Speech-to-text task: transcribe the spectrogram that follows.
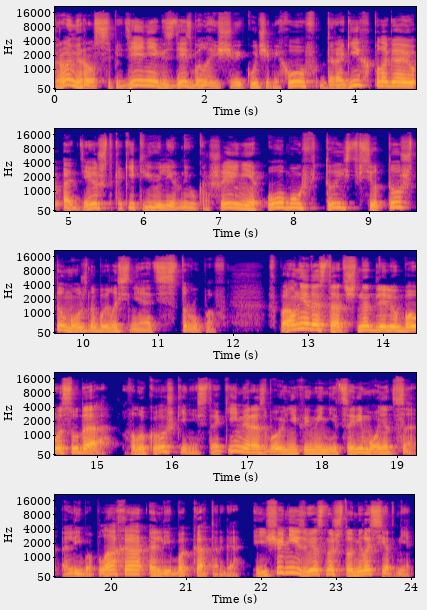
Кроме россыпи денег, здесь была еще и куча мехов, дорогих, полагаю, одежд, какие-то ювелирные украшения, обувь, то есть все то, что можно было снять с трупов. Вполне достаточно для любого суда. В Лукошкине с такими разбойниками не церемонятся. Либо плаха, либо каторга. И еще неизвестно, что милосерднее.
